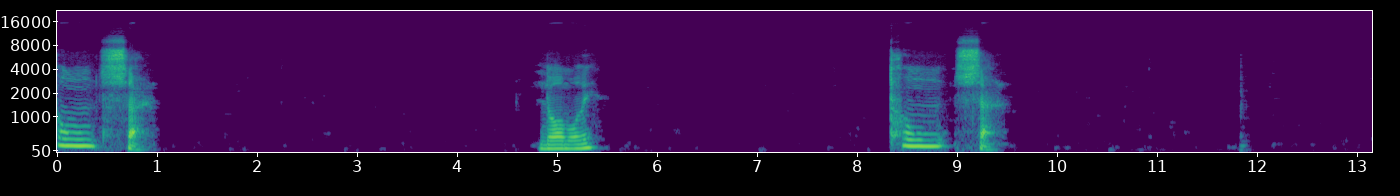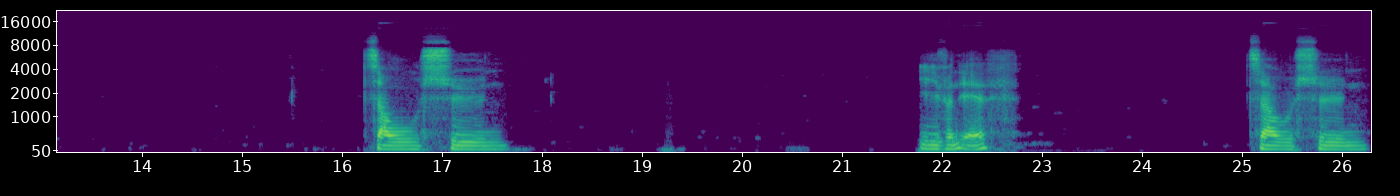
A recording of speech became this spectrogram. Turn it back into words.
通常 normally 通常就算 even if 就算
